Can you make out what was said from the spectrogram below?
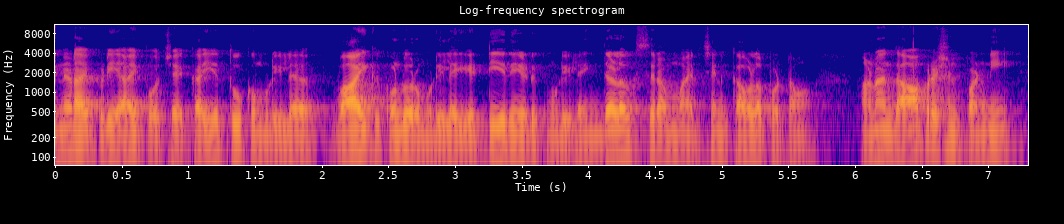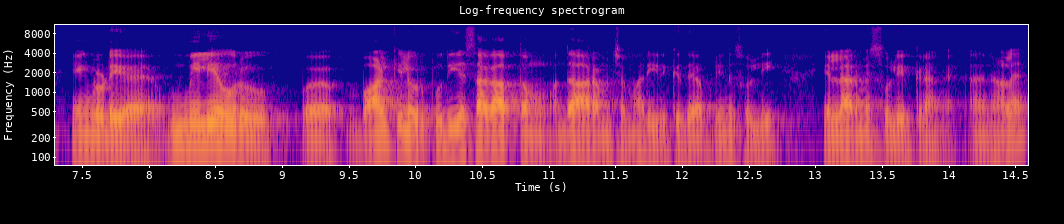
என்னடா இப்படி ஆகிப்போச்சே கையை தூக்க முடியல வாய்க்கு கொண்டு வர முடியல எட்டி எதையும் எடுக்க முடியல. இந்த அளவுக்கு சிரமமாயிருச்சேன்னு கவலைப்பட்டோம். ஆனால் இந்த ஆப்ரேஷன் பண்ணி எங்களுடைய உண்மையிலேயே ஒரு வாழ்க்கையில் ஒரு புதிய சகாப்தம் வந்து ஆரம்பித்த மாதிரி இருக்குது அப்படின்னு சொல்லி எல்லாருமே சொல்லியிருக்கிறாங்க. அதனால்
